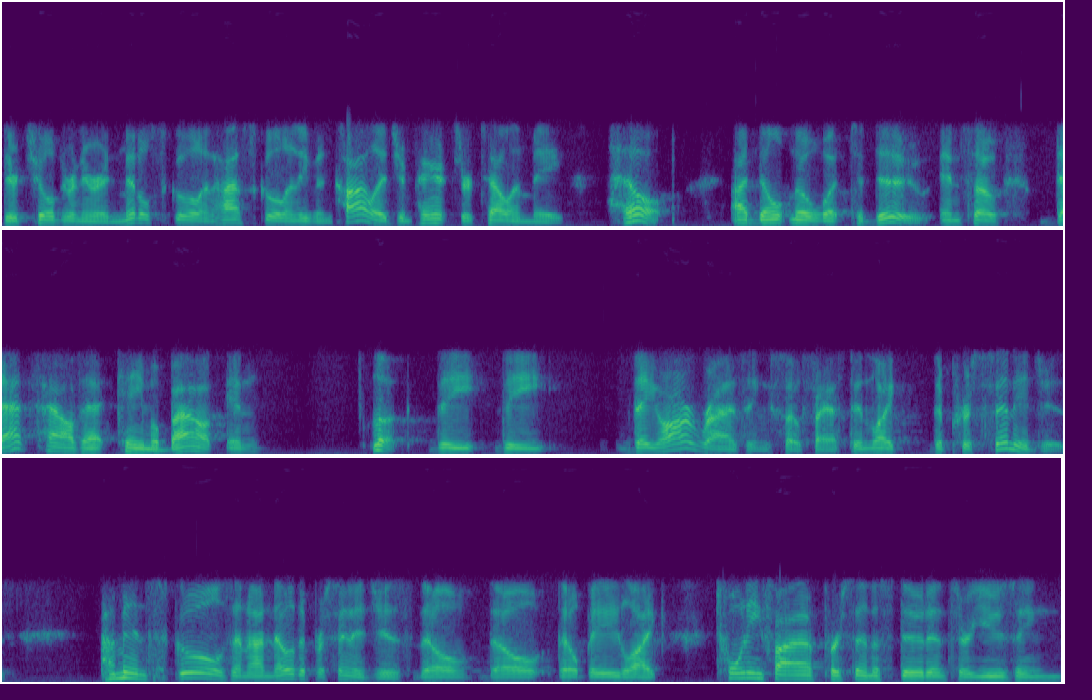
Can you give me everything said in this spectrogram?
their children are in middle school and high school and even college, and parents are telling me, help, I don't know what to do. And so that's how that came about. And look, the, the, they are rising so fast and like the percentages I'm in schools and I know the percentages. They'll they'll they'll be like 25% of students are using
